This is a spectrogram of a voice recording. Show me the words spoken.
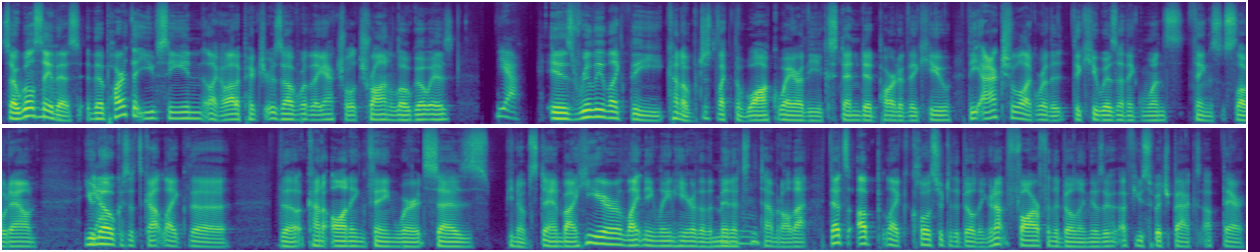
So I will Mm-hmm. say this: the part that you've seen like a lot of pictures of, where the actual Tron logo is, yeah. Is really like the kind of just like the walkway or the extended part of the queue. The actual like where the, the queue is, I think once things slow down, you Yeah. know, because it's got like the the kind of awning thing where it says you know, stand by here, lightning lane here, then the minutes Mm-hmm. and the time and all that. That's up like closer to the building. You're not far from the building. There's a, a few switchbacks up there,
